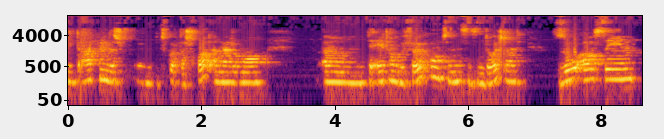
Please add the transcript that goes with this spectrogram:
die Daten des, in Bezug auf das Sportengagement ähm, der älteren Bevölkerung, zumindest in Deutschland, so aussehen,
